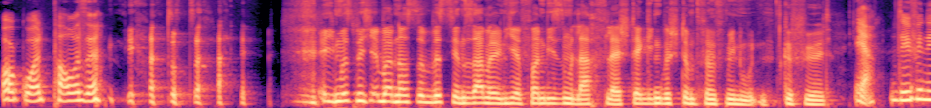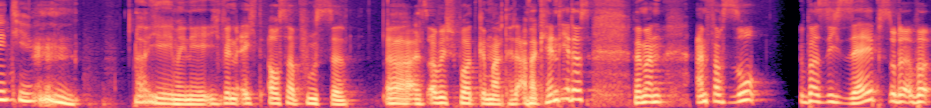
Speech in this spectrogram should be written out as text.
awkward Pause. Ja, total. Ich muss mich immer noch so ein bisschen sammeln hier von diesem Lachflash. Der ging bestimmt fünf Minuten, gefühlt. Ja, definitiv. Oh je, mini, ich bin echt außer Puste. Ah, als ob ich Sport gemacht hätte. Aber kennt ihr das, wenn man einfach so über sich selbst oder über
